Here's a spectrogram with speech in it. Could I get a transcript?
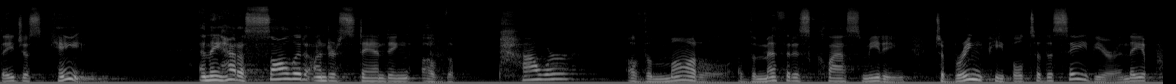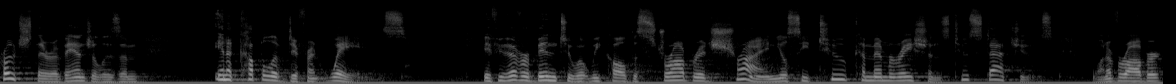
they just came. And they had a solid understanding of the power of the model of the Methodist class meeting to bring people to the Savior. And they approached their evangelism in a couple of different ways. If you've ever been to what we call the Strawbridge Shrine, you'll see two commemorations, two statues, one of Robert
